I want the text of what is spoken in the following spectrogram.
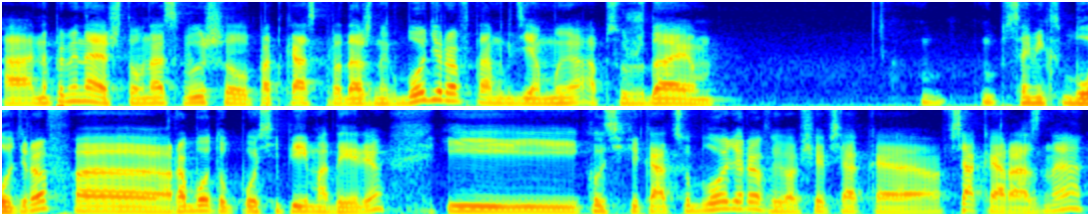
А, напоминаю, что у нас вышел подкаст продажных блогеров, там, где мы обсуждаем самих блогеров, а, работу по CPA-модели и классификацию блогеров и вообще всякое, всякое разное.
